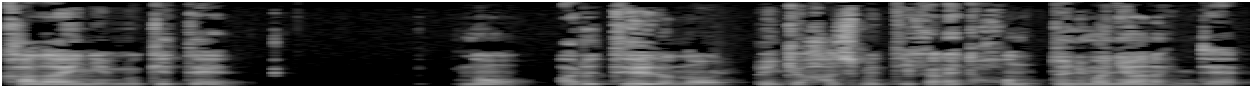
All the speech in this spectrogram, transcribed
課題に向けてのある程度の勉強を始めていかないと本当に間に合わないんで、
